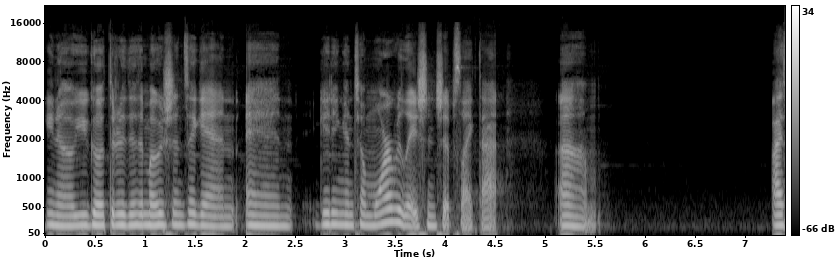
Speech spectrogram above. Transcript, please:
you know, you go through the emotions again and getting into more relationships like that. Um, I,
